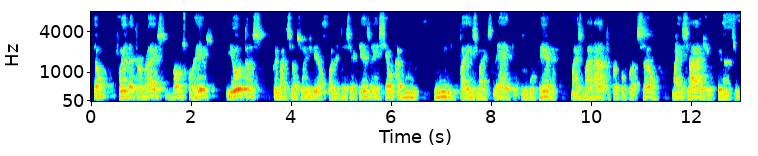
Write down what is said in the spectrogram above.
Então, foi a Eletrobras, vão os Correios e outras privatizações virão. Podem ter certeza, esse é o caminho. Um país mais leve, um governo mais barato para a população, mais ágil, permitindo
